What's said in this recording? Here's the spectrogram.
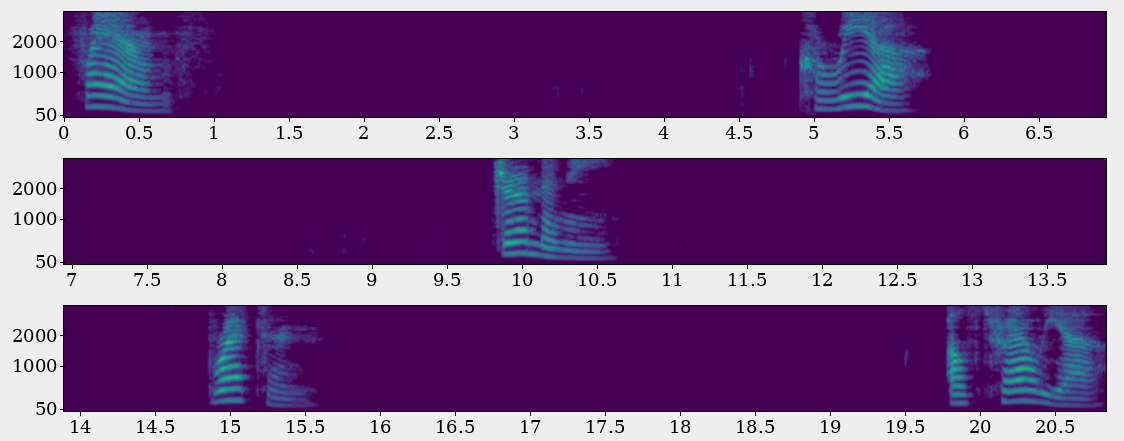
France, Korea, Germany, Britain, Australia,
